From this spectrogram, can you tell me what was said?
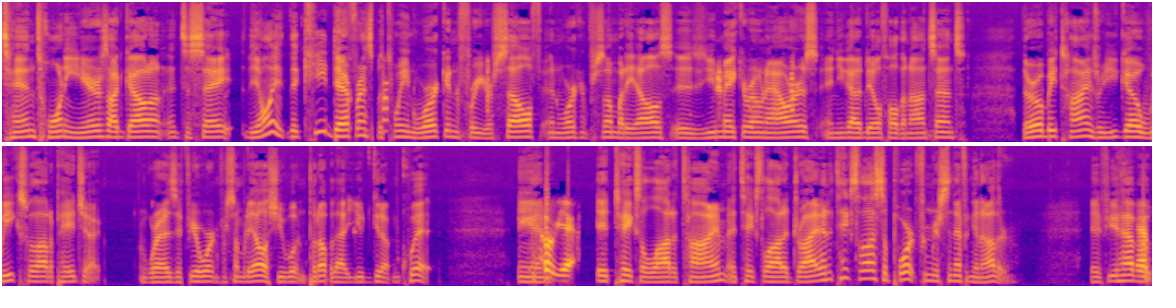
10, 20 years, I'd go on to say the only the key difference between working for yourself and working for somebody else is you make your own hours and you got to deal with all the nonsense. There will be times where you go weeks without a paycheck, whereas if you're working for somebody else, you wouldn't put up with that. You'd get up and quit. And Oh yeah, it takes a lot of time, it takes a lot of drive, and it takes a lot of support from your significant other. If you have a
